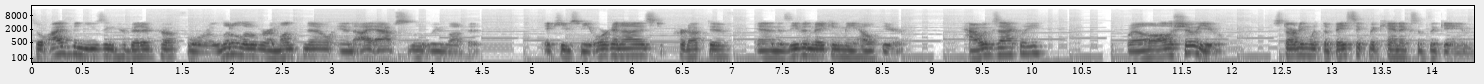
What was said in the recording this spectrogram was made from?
So I've been using Habitica for a little over a month now, and I absolutely love it. It keeps me organized, productive, and is even making me healthier. How exactly? Well, I'll show you, starting with the basic mechanics of the game.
